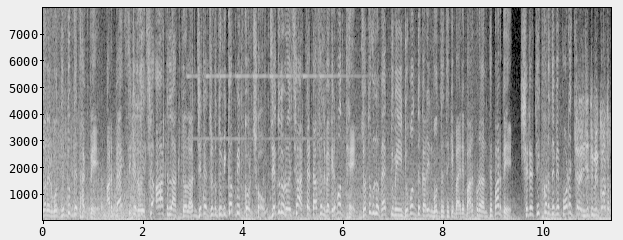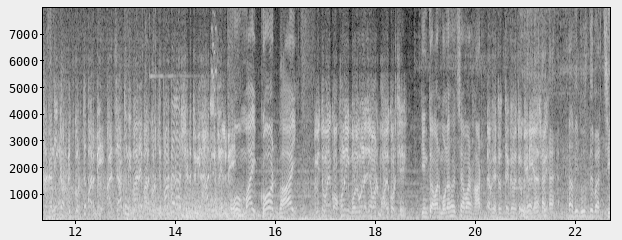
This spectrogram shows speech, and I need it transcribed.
জলের মধ্যে ডুবতে থাকবে। আর ব্যাক সিটে রয়েছে আট লাখ ডলার যেটার জন্য তুমি কমপ্লিট করছ। যেগুলো রয়েছে আটটা টাফেল ব্যাগের মধ্যে। যতগুলো ব্যাগ তুমি এই ডুবন্ত গাড়ির মধ্যে থেকে বাইরে বার করে আনতে পারবে সেটা ঠিক করে দেবে পরের চ্যালেঞ্জে তুমি কত টাকা নিয়ে কমপ্লিট করতে পারবে। আর যা তুমি বাইরে বার করতে পারবে না সেটা তুমি হারিয়ে ফেলবে। ও মাই গড ভাই। আমি তোমায় কখনোই বলব না যে আমার ভয় করছে। কিন্তু আমার মনে হচ্ছে আমার হার্টটা ভেতর থেকে হয়তো বেরিয়ে আসবে। আমি বুঝতে পারছি।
